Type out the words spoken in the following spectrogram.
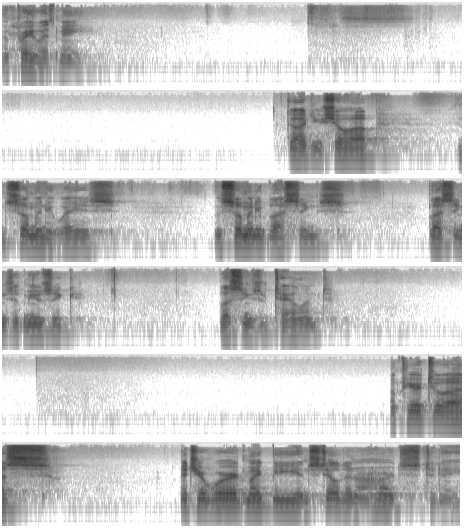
Now pray with me. God, you show up in so many ways, with so many blessings blessings of music, blessings of talent. Appear to us that your word might be instilled in our hearts today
